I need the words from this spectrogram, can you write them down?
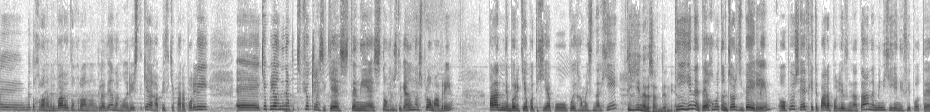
ε, με το χρόνο, με την πάροδο των χρόνων. Δηλαδή αναγνωρίστηκε, αγαπήθηκε πάρα πολύ ε, και πλέον είναι από τις πιο κλασικές ταινίες των Χριστουγέννων, ασπρόμαυρη, παρά την εμπορική αποτυχία που, που είχαμε στην αρχή. Τι γίνεται σε αυτήν την ταινία; Τι γίνεται, έχουμε τον George Bailey, ο οποίος εύχεται πάρα πολύ δυνατά να μην είχε γεννηθεί ποτέ.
